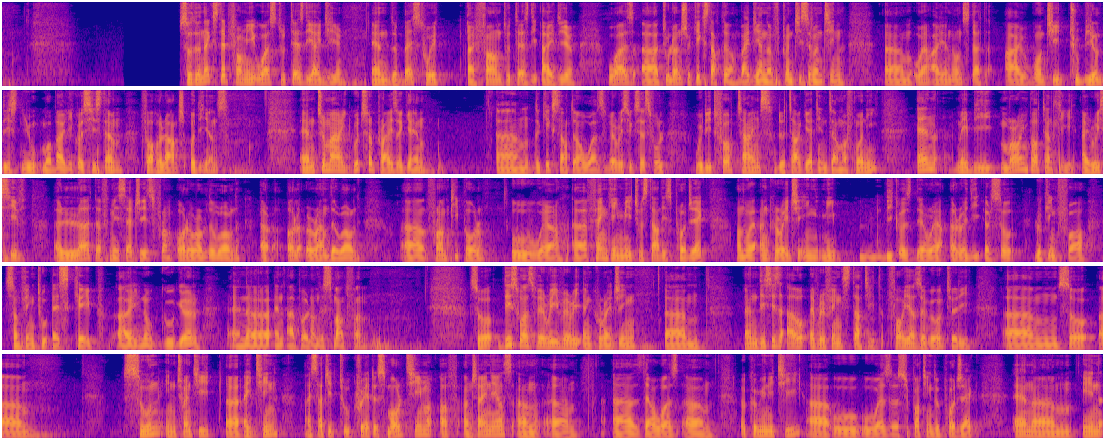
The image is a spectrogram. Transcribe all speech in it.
So the next step for me was to test the idea, and the best way I found to test the idea was uh, to launch a Kickstarter by the end of 2017, um, where I announced that I wanted to build this new mobile ecosystem for a large audience. And to my good surprise again, um, the Kickstarter was very successful. We did four times the target in terms of money. And maybe more importantly, I received a lot of messages from all around the world, uh, all around the world uh, from people who were uh, thanking me to start this project and were encouraging me because they were already also looking for something to escape, you know, Google and, and Apple on the smartphone. So this was very, very encouraging. Um, and this is how everything started, four years ago, actually. Um, so um, soon, in 2018, I started to create a small team of engineers, and um, uh, there was um, a community uh, who, who, was uh, supporting the project. And um, in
